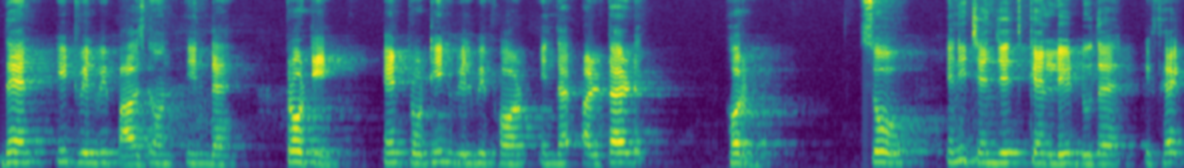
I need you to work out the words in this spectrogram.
then it will be passed on in the protein and protein will be formed in the altered form. So any changes can lead to the effect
